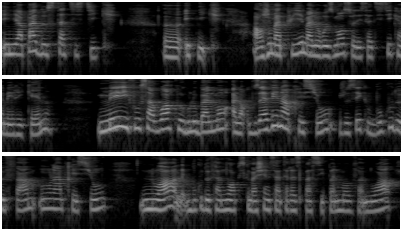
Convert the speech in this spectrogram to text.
il n'y a pas de statistiques ethniques. Alors je vais m'appuyer malheureusement sur les statistiques américaines. Mais il faut savoir que globalement, alors vous avez l'impression, je sais que beaucoup de femmes ont l'impression noires, beaucoup de femmes noires, puisque ma chaîne s'intéresse principalement aux femmes noires,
